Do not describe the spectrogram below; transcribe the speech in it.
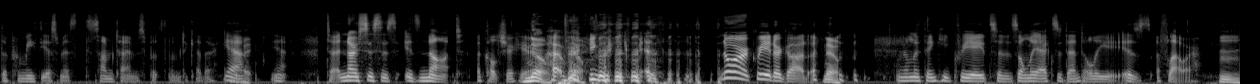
the Prometheus myth sometimes puts them together. Yeah, Right. yeah. Narcissus is not a culture here. No, however, no. Greek myth, nor a creator god. No. The only thing he creates, and it's only accidentally, is a flower. Hmm.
